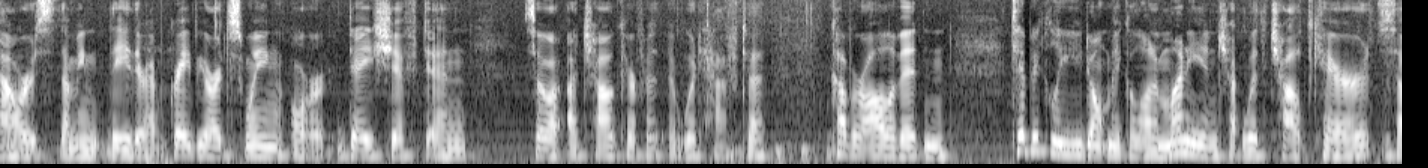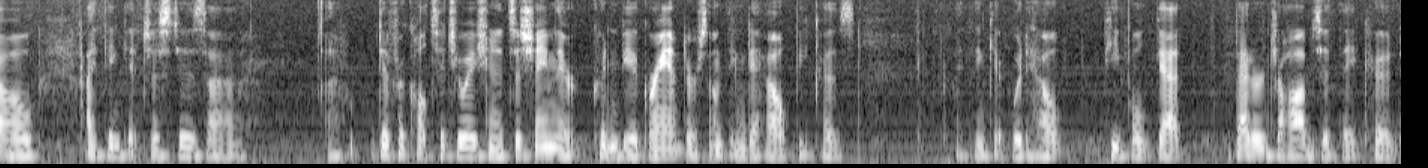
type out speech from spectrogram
hours. I mean, they either have graveyard swing or day shift, and so a child care would have to cover all of it. And typically, you don't make a lot of money in ch- with child care, so I think it just is a a difficult situation. It's a shame there couldn't be a grant or something to help because I think it would help people get better jobs if they could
